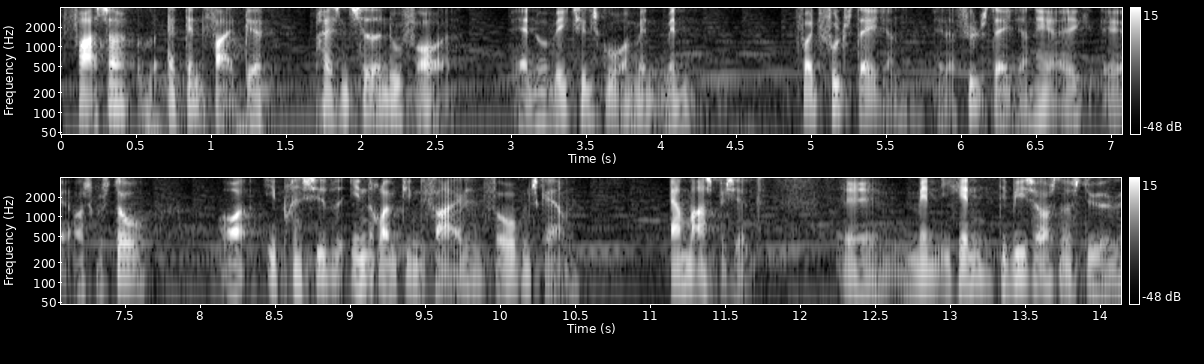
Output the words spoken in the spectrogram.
fra så, at den fejl bliver præsenteret nu for, ja, nu er vi ikke tilskuere, men, men for et fuldt stadion, eller fyldt stadion her, ikke? Øh, skulle stå og i princippet indrømme dine fejl for åben skærm, er meget specielt. Øh, men igen, det viser også noget styrke,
